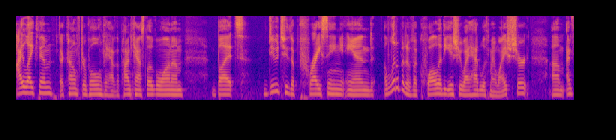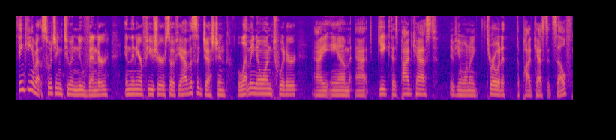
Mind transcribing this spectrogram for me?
I like them. They're comfortable. They have the podcast logo on them. But due to the pricing and a little bit of a quality issue I had with my wife's shirt, um, I'm thinking about switching to a new vendor in the near future. So if you have a suggestion, let me know on Twitter. I am at Geek This Podcast if you want to throw it at the podcast itself.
